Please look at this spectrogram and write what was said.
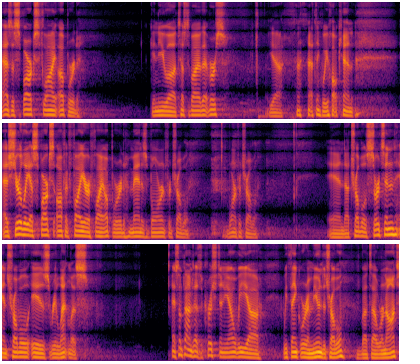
as the sparks fly upward. Can you uh, testify of that verse? Yeah, I think we all can. As surely as sparks off a fire fly upward, man is born for trouble. Born for trouble. And uh, trouble is certain, and trouble is relentless. And sometimes, as a Christian, you know, we, uh, we think we're immune to trouble, but uh, we're not.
